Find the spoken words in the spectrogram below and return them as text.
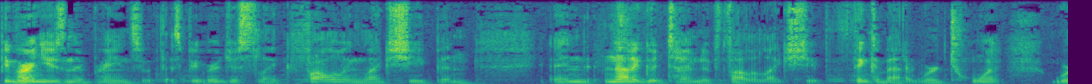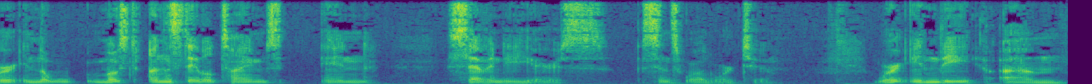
People aren't using their brains with this. People are just like following like sheep and and not a good time to follow like sheep. Think about it. We're tw- we're in the most unstable times in 70 years since World War II. We're in the um,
